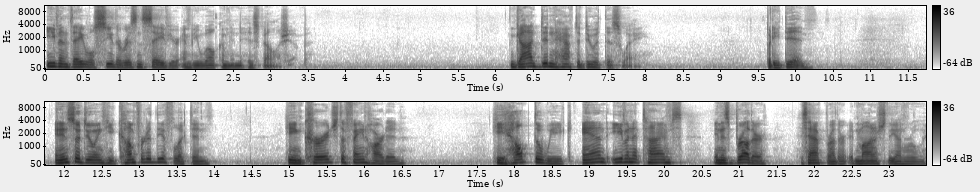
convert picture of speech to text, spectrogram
even they will see the risen Savior and be welcomed into his fellowship. God didn't have to do it this way, but he did. And in so doing, he comforted the afflicted, he encouraged the faint hearted, he helped the weak, and even at times in his brother, his half brother, admonished the unruly.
